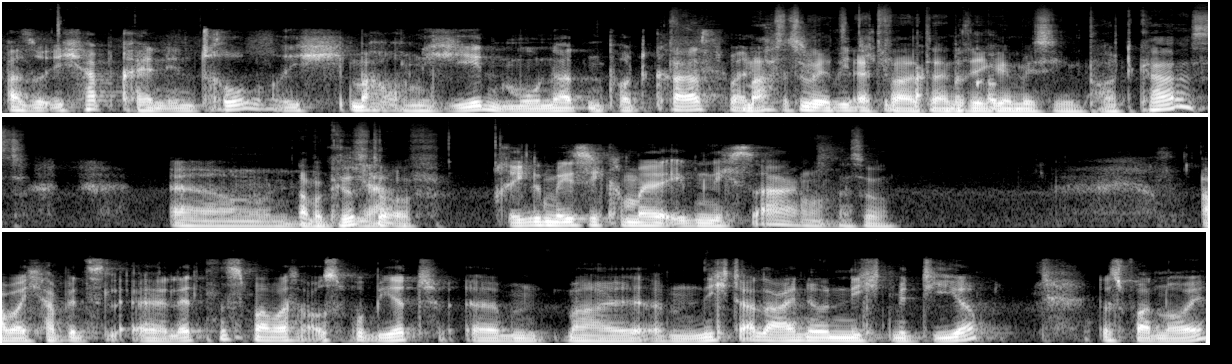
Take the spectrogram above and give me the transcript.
Also ich habe kein Intro. Ich mache auch nicht jeden Monat einen Podcast. Machst du jetzt etwa deinen regelmäßigen Podcast? Ähm, Aber Christoph. Ja, regelmäßig kann man ja eben nicht sagen. Achso. Aber ich habe jetzt äh, letztens mal was ausprobiert, ähm, mal ähm, nicht alleine und nicht mit dir. Das war neu.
